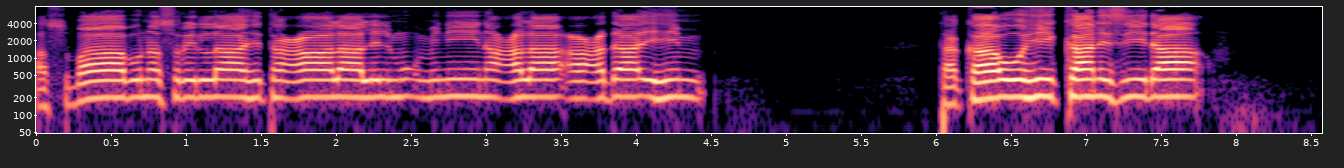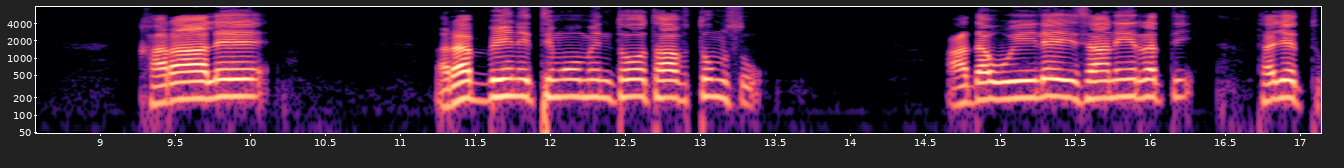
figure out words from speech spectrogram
أسباب نصر الله تعالى للمؤمنين على أعدائهم تكاوه كان إسيدا خرالي ربين إتمومن تو تافتمسو adawwiilee isaanii irratti tajettu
